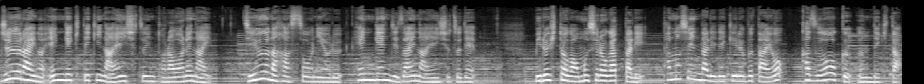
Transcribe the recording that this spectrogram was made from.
従来の演劇的な演出にとらわれない自由な発想による変幻自在な演出で見る人が面白がったり楽しんだりできる舞台を数多く生んできた。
